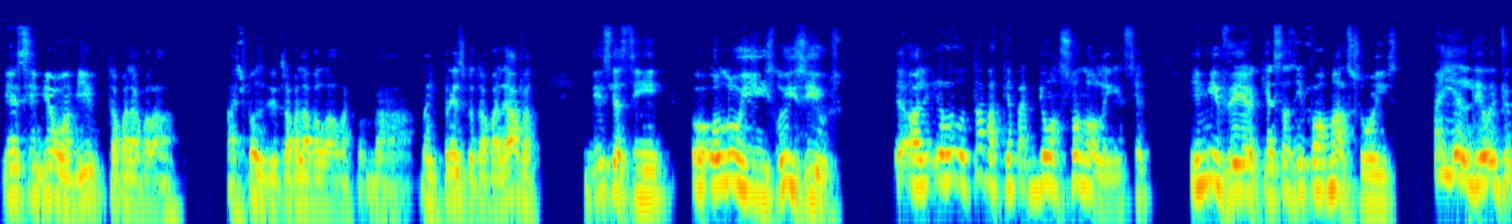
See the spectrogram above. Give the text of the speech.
esse meu amigo, que trabalhava lá, a esposa dele trabalhava lá na, na, na empresa que eu trabalhava, disse assim: ô Luiz, Luiz Rios, olha, eu estava aqui, me deu uma sonolência e me veio aqui essas informações. Aí ele leu e viu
